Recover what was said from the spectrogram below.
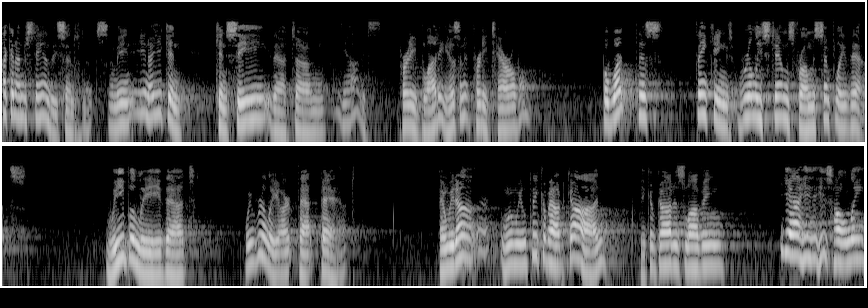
I can understand these sentiments. I mean, you know, you can can see that, um, yeah, it's pretty bloody, isn't it? Pretty terrible. But what this thinking really stems from is simply this: we believe that we really aren't that bad, and we don't when we think about God, think of God as loving. Yeah, he, He's holy.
